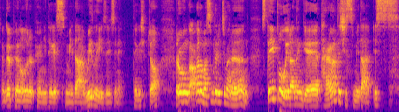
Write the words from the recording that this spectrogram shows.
정도의 표현 오늘의 표현이 되겠습니다. Really is, isn't it? 되게 쉽죠? 여러분 아까도 말씀드렸지만은 staple이라는 게 다양한 뜻이 있습니다. It's,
